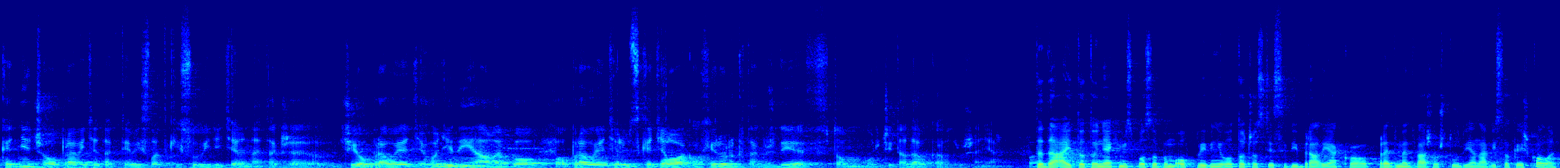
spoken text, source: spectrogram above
keď niečo opravíte, tak tie výsledky sú viditeľné. Takže či opravujete hodiny alebo opravujete ľudské telo ako chirurg, tak vždy je v tom určitá dávka vzrušenia. Teda aj toto nejakým spôsobom ovplyvnilo to, čo ste si vybrali ako predmet vášho štúdia na vysokej škole?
